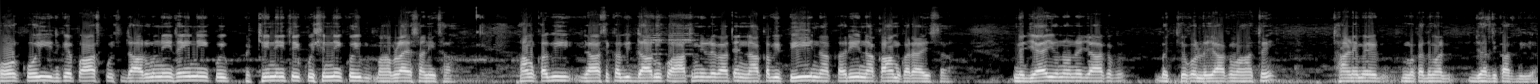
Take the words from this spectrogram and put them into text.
और कोई इनके पास कुछ दारू नहीं थी, नहीं कोई पिट्ठी नहीं थी, कुछ नहीं, कोई मामला ऐसा नहीं था। हम कभी यहाँ से कभी दारू को हाथ नहीं लगाते, ना कभी पी, ना करी, ना काम करा ऐसा। नजायज उन्होंने जाकर बच्चों को ले जाकर वहाँ से थाने में मुकदमा दर्ज कर दिया।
